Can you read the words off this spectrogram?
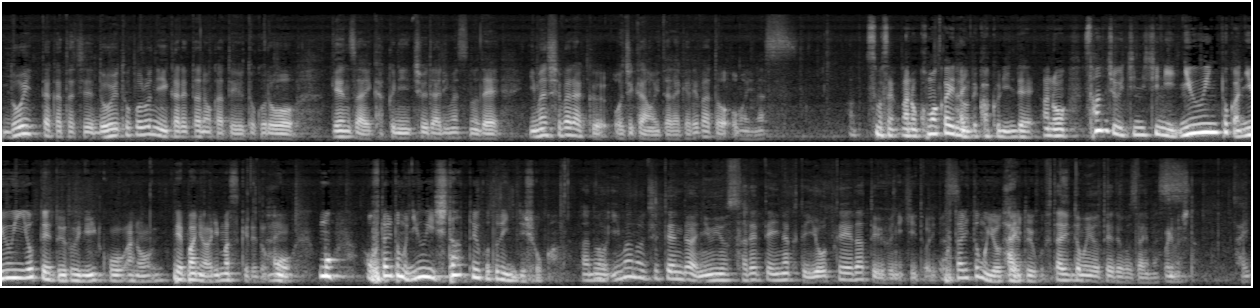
どういった形でどういうところに行かれたのかというところを現在確認中でありますので今しばらくお時間をいただければと思います。あすみません。あの細かいので確認で、あの31日に入院とか入院予定というふうにこうあのペーパーにはありますけれども、はい。もうお二人とも入院したということでいいんでしょうか？あの今の時点では入院をされていなくて予定だというふうに聞いておりおます。二人とも予はい定ということ二人とも予定でございます。わかりました。はい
